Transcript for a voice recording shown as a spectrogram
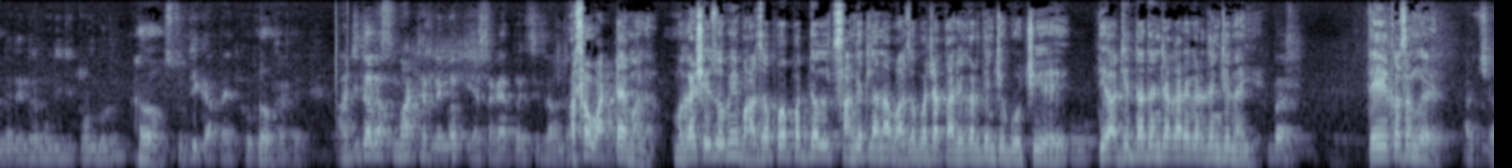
नरेंद्र मोदींची तोंड भरून हो. स्तुती करतायत कौतुक करतायत. अजितदादा स्मार्ट ठरले मग या सगळ्या परिस्थितीचा असं वाटतंय मला. मगाशी जो मी भाजपबद्दल सांगितलं ना भाजपच्या कार्यकर्त्यांची गोची आहे ती अजितदादांच्या कार्यकर्त्यांची नाही आहे बर. ते एकसंघ आहेत. अच्छा.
